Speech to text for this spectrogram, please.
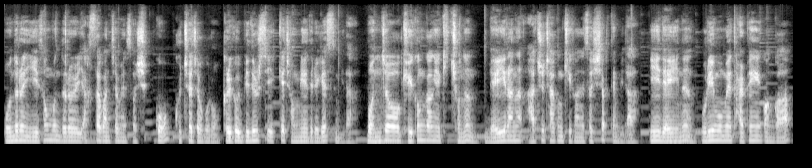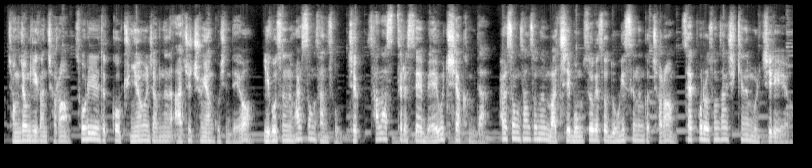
오늘은 이 성분들을 약사 관점에서 쉽고 구체적으로 그리고 믿을 수 있게 정리해 드리겠습니다. 먼저 귀 건강의 기초는 뇌이라는 아주 작은 기관에서 시작됩니다. 이 뇌이는 우리 몸의 달팽이관과 정전기관처럼 소리를 듣고 균형을 잡는 아주 중요한 곳인데요. 이곳은 활성산소, 즉 산화 스트레스에 매우 취약합니다. 활성산소는 마치 몸속에서 녹이 쓰는 것처럼 세포를 손상시키는 물질이에요.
